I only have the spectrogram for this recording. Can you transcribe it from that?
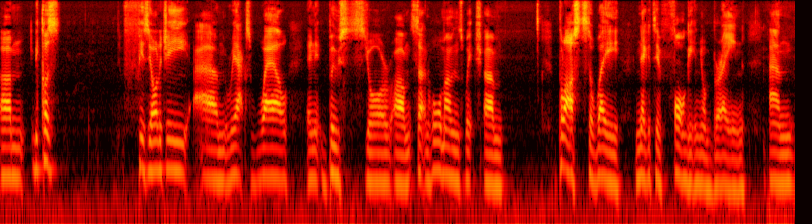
Um, because physiology um, reacts well and it boosts your um, certain hormones, which um, blasts away negative fog in your brain. And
